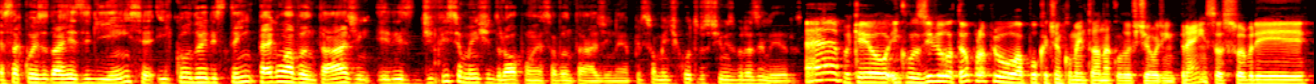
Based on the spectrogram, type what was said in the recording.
essa coisa da resiliência e quando eles têm, pegam a vantagem, eles dificilmente dropam essa vantagem, né? Principalmente contra os times brasileiros. É, porque eu, inclusive até o próprio Apoca tinha comentado na coletiva de imprensa sobre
